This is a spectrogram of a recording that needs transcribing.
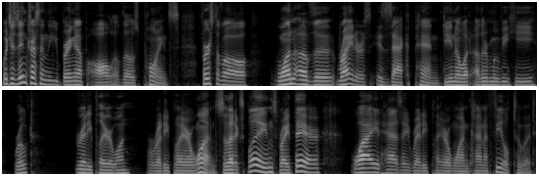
Which is interesting that you bring up all of those points. First of all, one of the writers is Zak Penn. Do you know what other movie he wrote? Ready Player One. Ready Player One. So that explains right there why it has a Ready Player One kind of feel to it.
